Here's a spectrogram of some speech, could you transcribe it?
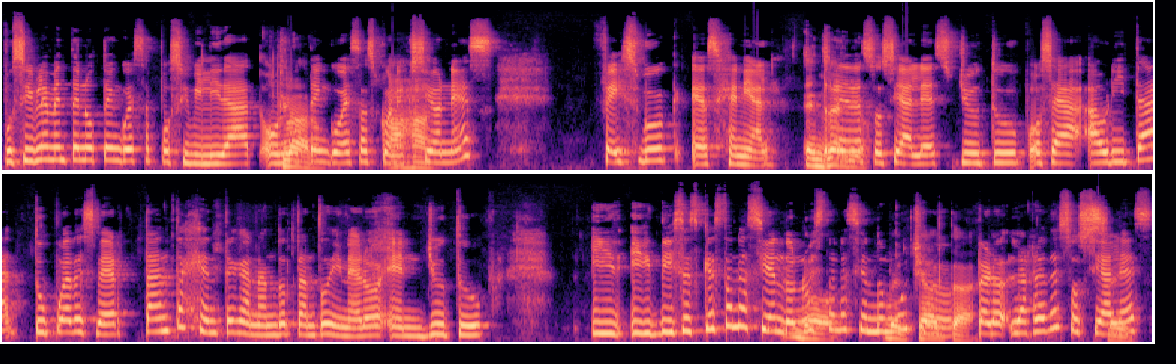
posiblemente no tengo esa posibilidad o no tengo esas Ajá. conexiones, Facebook es genial. ¿En serio? Redes sociales, YouTube, o sea, ahorita tú puedes ver tanta gente ganando tanto dinero en YouTube y, y dices, ¿qué están haciendo? No, No, están haciendo mucho. Pero las redes sociales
